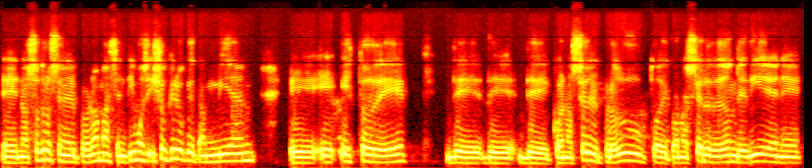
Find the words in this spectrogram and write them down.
eh, nosotros en el programa sentimos, y yo creo que también eh, eh, esto de, de- de- conocer el producto, de conocer de dónde viene,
